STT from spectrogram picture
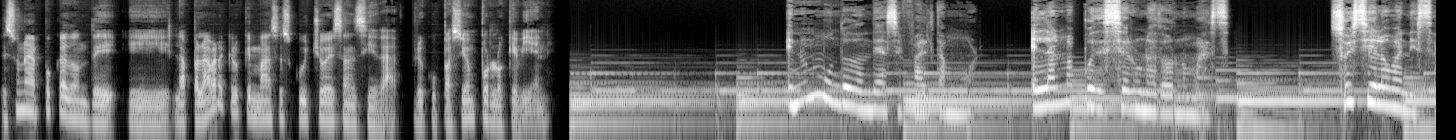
Es una época donde eh, la palabra creo que más escucho es ansiedad, preocupación por lo que viene. En un mundo donde hace falta amor, el alma puede ser un adorno más. Soy Cielo Vanessa.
